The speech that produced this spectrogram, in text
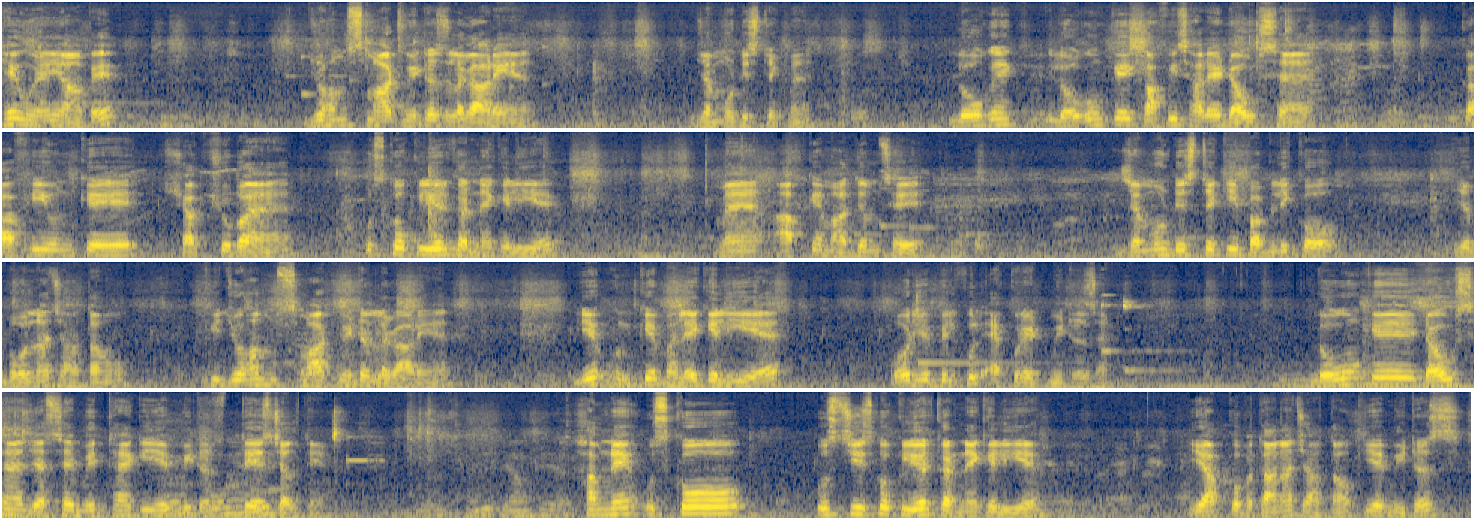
इकट्ठे हुए हैं यहाँ पे, जो हम स्मार्ट मीटर्स लगा रहे हैं, जम्मू डिस्ट्रिक्ट में। लोगों लोगों के काफ़ी सारे डाउट्स हैं, काफ़ी उनके शक शुबा हैं। उसको क्लियर करने के लिए मैं आपके माध्यम से जम्मू डिस्ट्रिक्ट की पब्लिक को ये बोलना चाहता हूँ कि जो हम स्मार्ट मीटर लगा रहे हैं, ये उनके भले के लिए है और ये बिल्कुल एक्यूरेट मीटर्स हैं। लोगों के डाउट्स हैं, जैसे मिथ हैं कि ये मीटर तेज़ चलते हैं। हमने उसको, उस चीज़ को क्लियर करने के लिए ये आपको बताना चाहता हूँ कि ये मीटर्स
